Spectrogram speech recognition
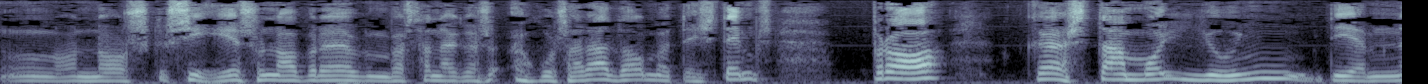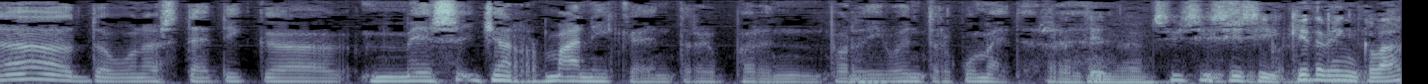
no, no, és sí, és una obra bastant agos- agosarada al mateix temps, però que està molt lluny, diguem-ne, d'una estètica més germànica, entre, per, per dir-ho entre cometes. Per entendre'ns. Sí, sí, sí, sí, sí, per queda ben clar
